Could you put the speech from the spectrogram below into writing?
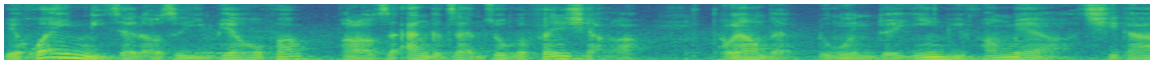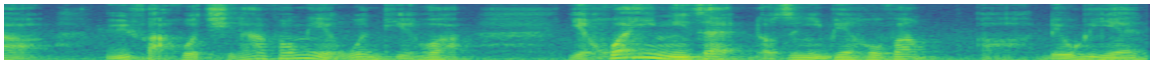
也欢迎你在老师影片后方帮老师按个赞、做个分享啊。同样的，如果你对英语方面啊、其他啊语法或其他方面有问题的话，也欢迎你在老师影片后方啊留个言，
